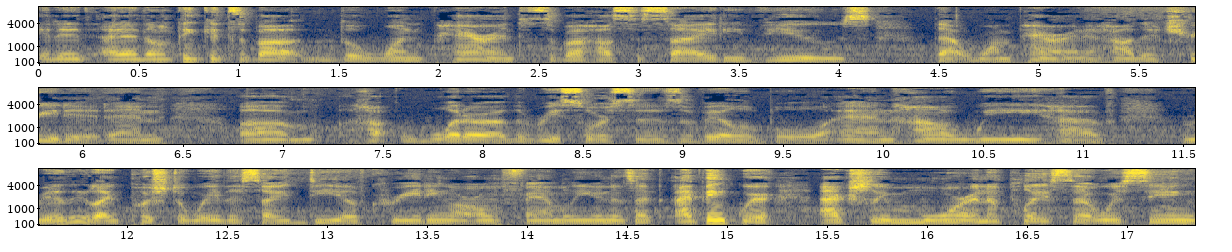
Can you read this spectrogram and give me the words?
it, it, I don't think it's about the one parent. It's about how society views that one parent and how they're treated and um, how, what are the resources available and how we have really like pushed away this idea of creating our own family units. I, I think we're actually more in a place that we're seeing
